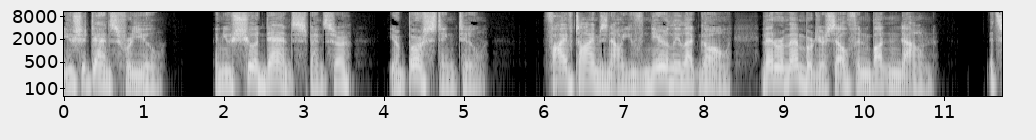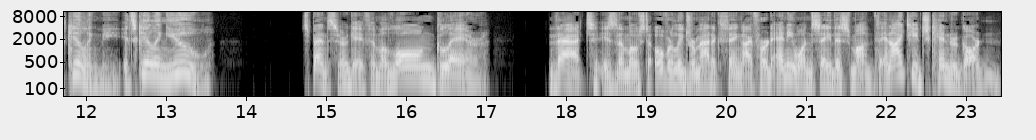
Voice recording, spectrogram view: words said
You should dance for you. And you should dance, Spenser. You're bursting to. Five times now you've nearly let go, then remembered yourself and buttoned down. It's killing me. It's killing you. Spenser gave him a long glare. That is the most overly dramatic thing I've heard anyone say this month, and I teach kindergarten.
